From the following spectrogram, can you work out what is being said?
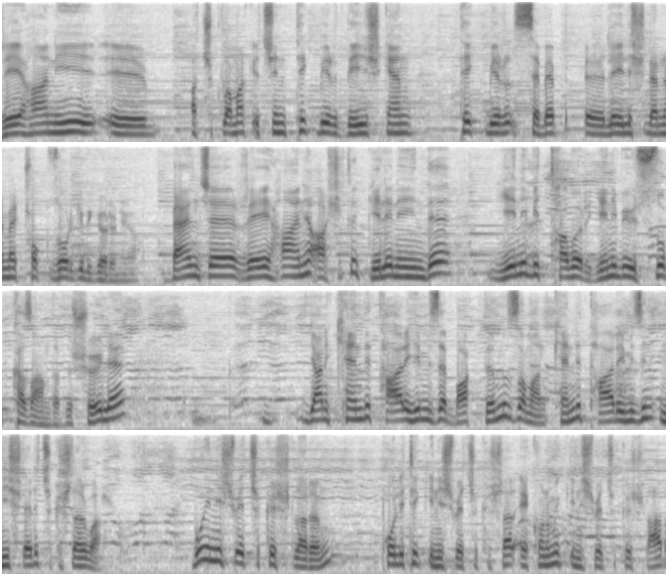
Reyhani'yi e, açıklamak için tek bir değişken, tek bir sebeple ilişkilendirmek çok zor gibi görünüyor. Bence Reyhani aşıklık geleneğinde yeni bir tavır, yeni bir üslup kazandırdı. Şöyle yani kendi tarihimize baktığımız zaman kendi tarihimizin inişleri çıkışları var. Bu iniş ve çıkışların politik iniş ve çıkışlar, ekonomik iniş ve çıkışlar,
